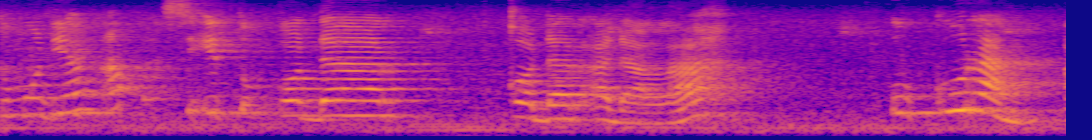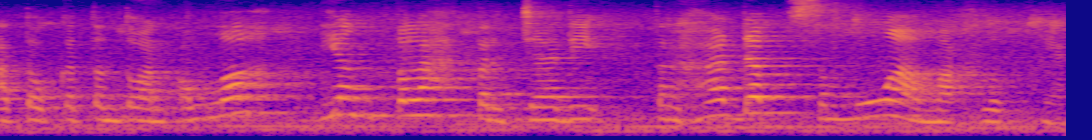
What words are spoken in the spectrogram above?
Kemudian apa sih itu kodar? Kodar adalah ukuran atau ketentuan Allah yang telah terjadi terhadap semua makhluknya.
